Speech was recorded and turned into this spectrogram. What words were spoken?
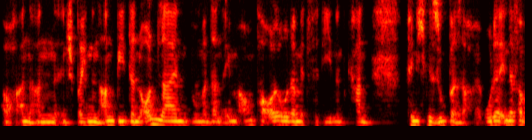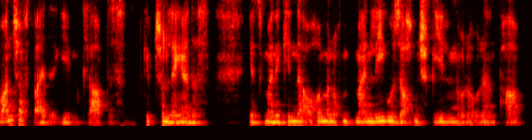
auch an, an entsprechenden Anbietern online, wo man dann eben auch ein paar Euro damit verdienen kann. Finde ich eine super Sache. Oder in der Verwandtschaft weitergeben. Klar, das gibt schon länger, dass jetzt meine Kinder auch immer noch mit meinen Lego-Sachen spielen oder, oder ein paar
